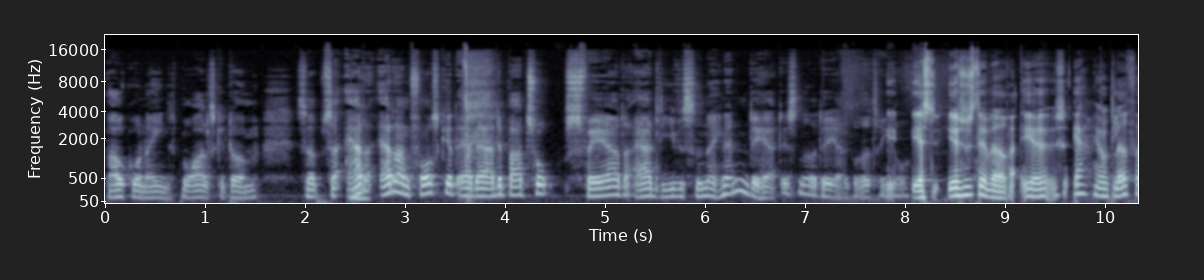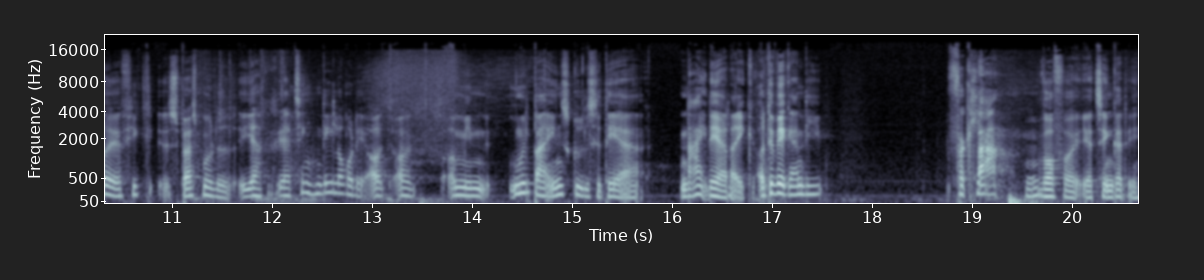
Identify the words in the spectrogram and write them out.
baggrund af ens moralske domme. Så, så er, der, er der en forskel? Er, der, er det bare to sfærer, der er lige ved siden af hinanden, det her? Det er sådan noget, det jeg har gået og tænkt over. Jeg, jeg synes, det har været... Jeg, ja, jeg var glad for, at jeg fik spørgsmålet. Jeg, jeg har tænkt en del over det, og, og, og min umiddelbare indskydelse, det er, nej, det er der ikke. Og det vil jeg gerne lige forklare, mm. hvorfor jeg tænker det.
